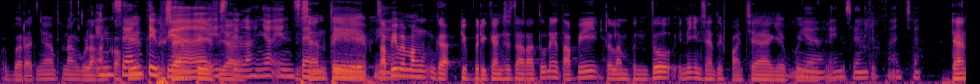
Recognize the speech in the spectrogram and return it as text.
ibaratnya penanggulangan Insentif Covid. ya, istilahnya insentif, ya. Tapi memang nggak diberikan secara tunai tapi dalam bentuk ini insentif pajak ya Bu ya. Ya, kayak gitu insentif pajak. dan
